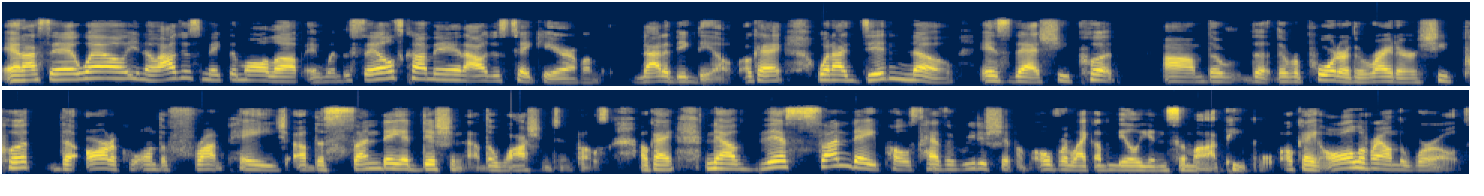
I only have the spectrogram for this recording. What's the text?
And I said, well, you know, I'll just make them all up. And when the sales come in, I'll just take care of them. Not a big deal. Okay. What I didn't know is that she put um, the, the, the reporter, the writer, she put the article on the front page of the Sunday edition of the Washington Post. Okay. Now this Sunday Post has a readership of over like a million some odd people. Okay. All around the world.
